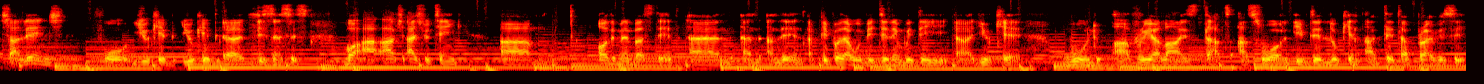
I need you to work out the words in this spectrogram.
challenge for UK UK uh, businesses. But I, I, I should think. Um, all the member states and, and, and the and people that will be dealing with the uh, UK would have realized that as well if they're looking at data privacy.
